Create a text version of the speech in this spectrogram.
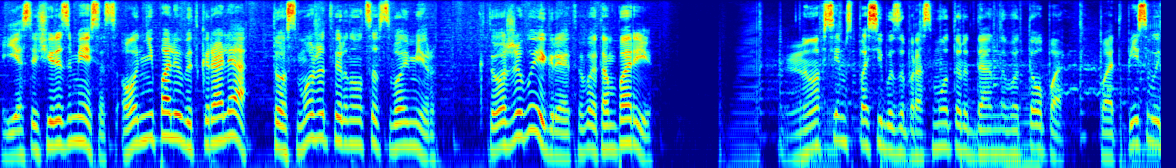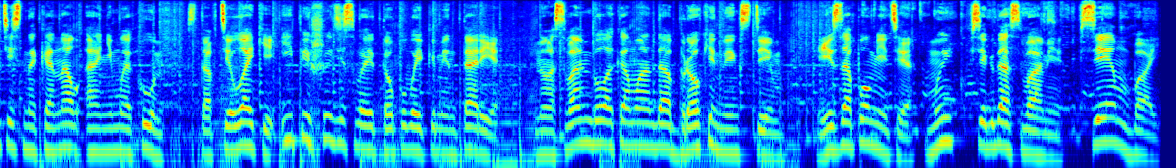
Если через месяц он не полюбит короля, то сможет вернуться в свой мир. Кто же выиграет в этом пари? Ну а всем спасибо за просмотр данного топа. Подписывайтесь на канал Аниме Кун, ставьте лайки и пишите свои топовые комментарии. Ну а с вами была команда Broken Wings Team. И запомните, мы всегда с вами. Всем бай!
